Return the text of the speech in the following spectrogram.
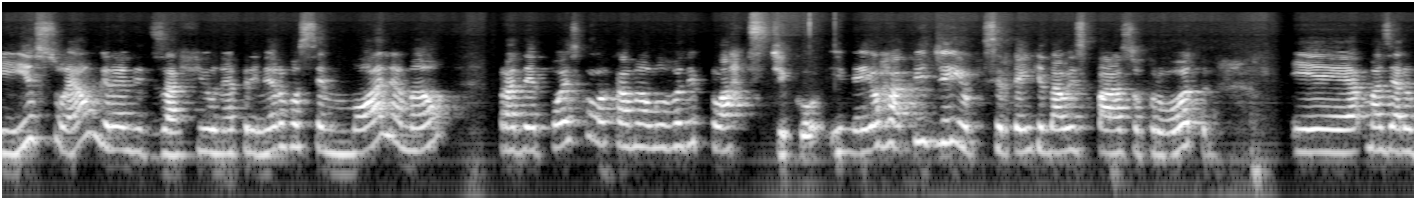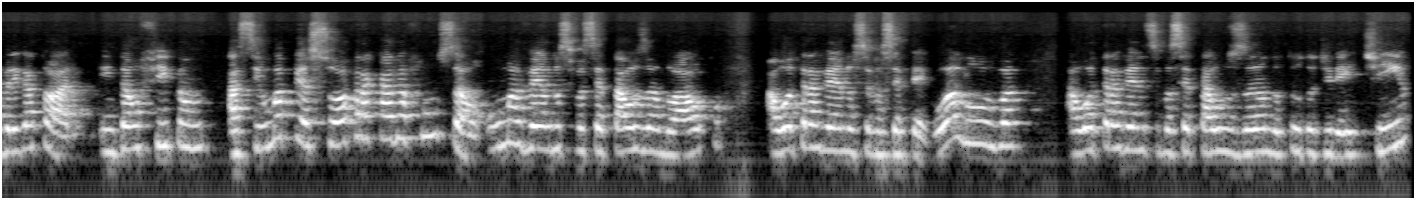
E isso é um grande desafio, né? Primeiro você molha a mão para depois colocar uma luva de plástico e meio rapidinho, porque você tem que dar o espaço para o outro. E, mas era obrigatório. Então ficam assim uma pessoa para cada função, uma vendo se você está usando álcool, a outra vendo se você pegou a luva, a outra vendo se você está usando tudo direitinho.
